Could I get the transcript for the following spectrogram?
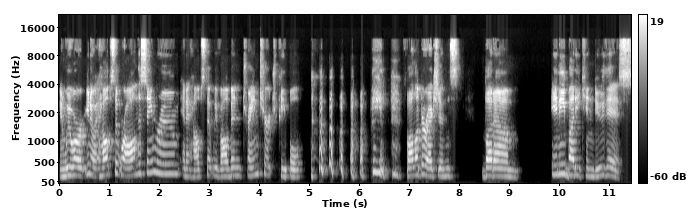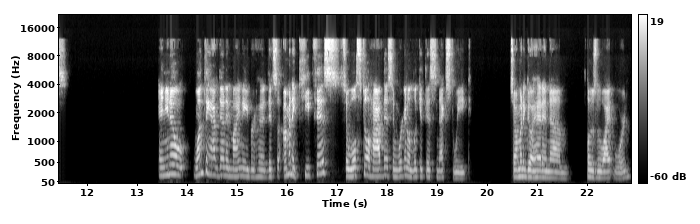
And we were, you know, it helps that we're all in the same room and it helps that we've all been trained church people. Follow directions. But um anybody can do this. And you know, one thing I've done in my neighborhood that's I'm going to keep this, so we'll still have this and we're going to look at this next week. So I'm going to go ahead and um close the whiteboard.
